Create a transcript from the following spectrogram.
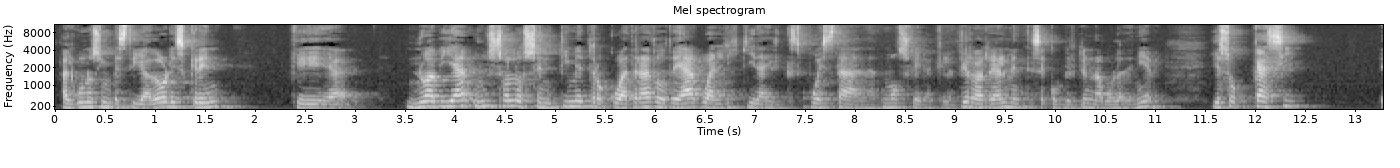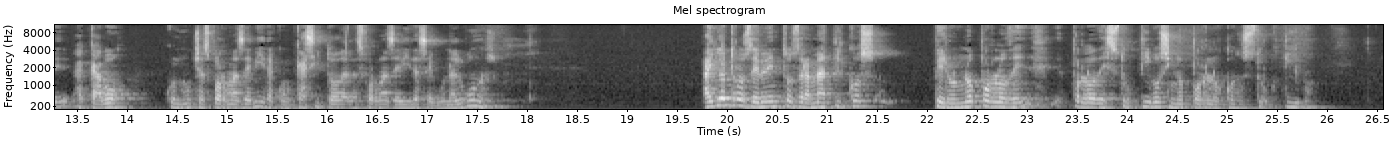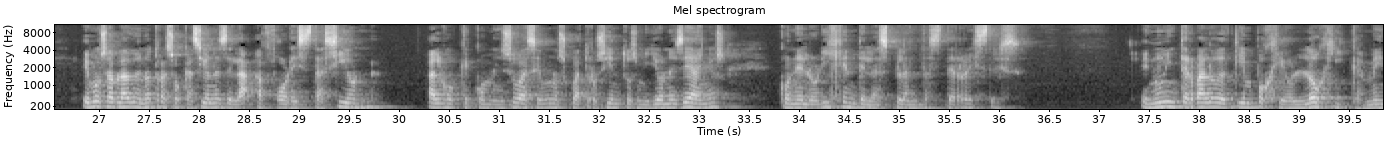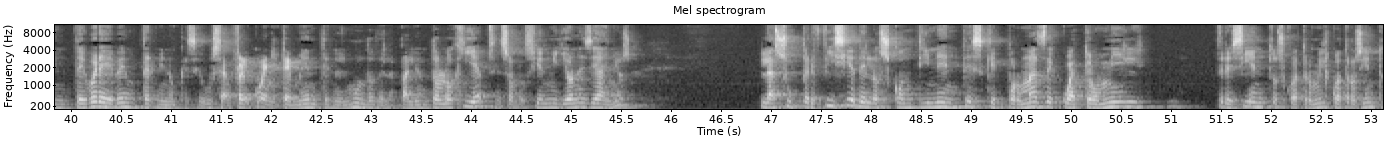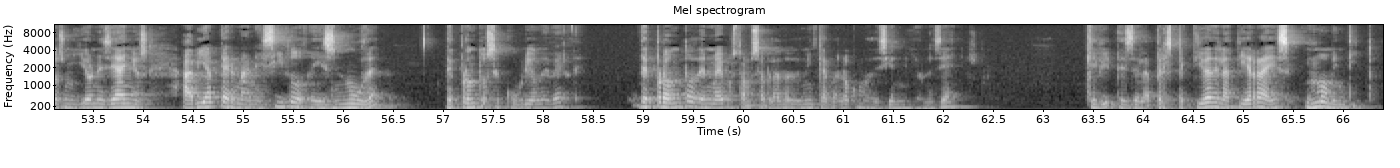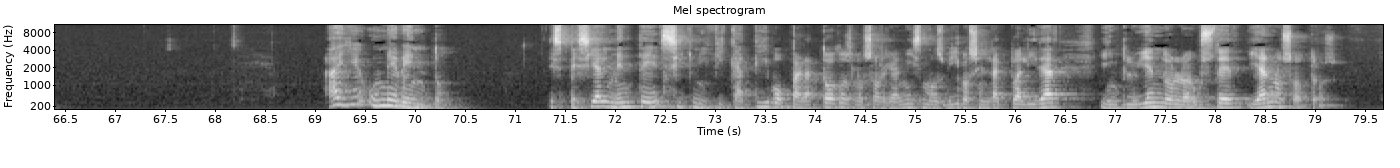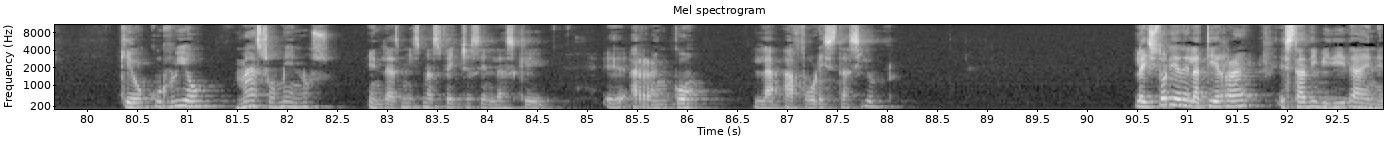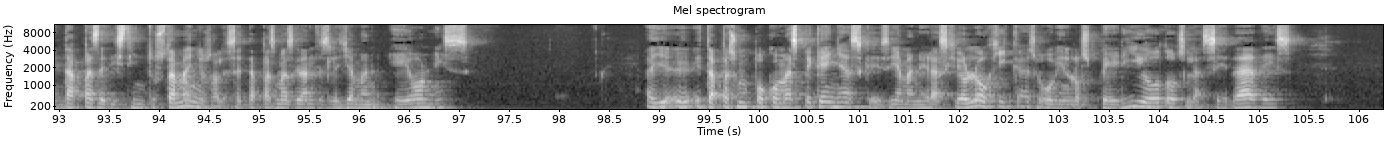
Algunos investigadores creen que ah, no había un solo centímetro cuadrado de agua líquida expuesta a la atmósfera, que la Tierra realmente se convirtió en una bola de nieve. Y eso casi eh, acabó con muchas formas de vida, con casi todas las formas de vida según algunos. Hay otros eventos dramáticos, pero no por lo, por lo destructivo, sino por lo constructivo. Hemos hablado en otras ocasiones de la aforestación, algo que comenzó hace unos 400 millones de años con el origen de las plantas terrestres. En un intervalo de tiempo geológicamente breve, un término que se usa frecuentemente en el mundo de la paleontología, pues en solo 100 millones de años, la superficie de los continentes que por más de 4.300, 4.400 millones de años había permanecido desnuda, de pronto se cubrió de verde. De pronto, de nuevo, estamos hablando de un intervalo como de 100 millones de años, que desde la perspectiva de la Tierra es un momentito. Hay un evento especialmente significativo para todos los organismos vivos en la actualidad, incluyéndolo a usted y a nosotros, que ocurrió más o menos en las mismas fechas en las que eh, arrancó la aforestación. La historia de la Tierra está dividida en etapas de distintos tamaños. A las etapas más grandes le llaman eones. Hay eh, etapas un poco más pequeñas que se llaman eras geológicas, luego vienen los periodos, las edades.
